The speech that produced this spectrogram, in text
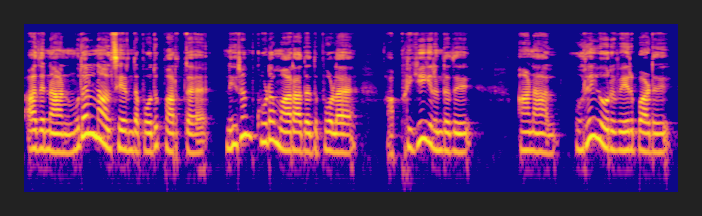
அது நான் முதல் நாள் சேர்ந்தபோது பார்த்த நிறம் கூட மாறாதது போல அப்படியே இருந்தது. ஆனால் ஒரே ஒரு வேறுபாடு.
